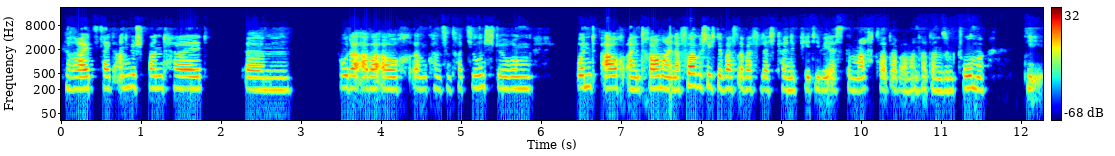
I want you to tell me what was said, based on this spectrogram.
Gereiztheit, Angespanntheit ähm, oder aber auch ähm, Konzentrationsstörungen und auch ein Trauma in der Vorgeschichte, was aber vielleicht keine PTBS gemacht hat, aber man hat dann Symptome, die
